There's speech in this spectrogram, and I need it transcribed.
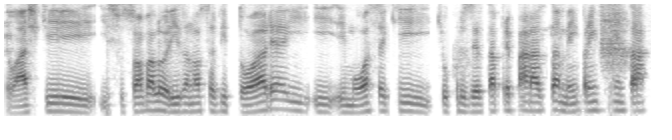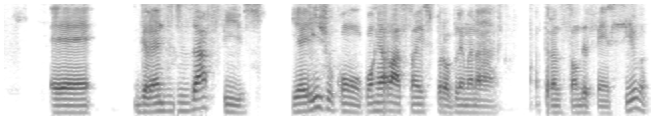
Eu acho que isso só valoriza a nossa vitória e, e, e mostra que, que o Cruzeiro está preparado também para enfrentar é, grandes desafios. E aí, Ju, com, com relação a esse problema na, transição defensiva,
